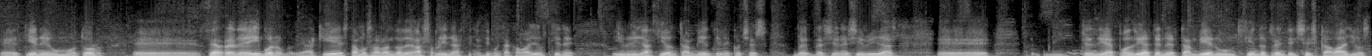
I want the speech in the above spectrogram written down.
eh, tiene un motor eh, CRDI, bueno, aquí estamos hablando de gasolinas, 150 caballos, tiene hibridación también, tiene coches versiones híbridas, eh, tendría, podría tener también un 136 caballos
